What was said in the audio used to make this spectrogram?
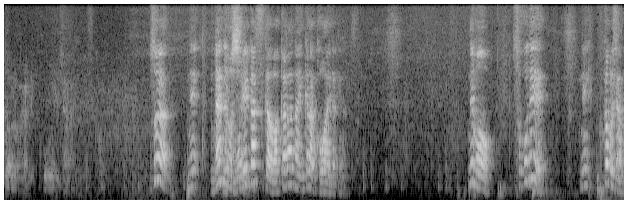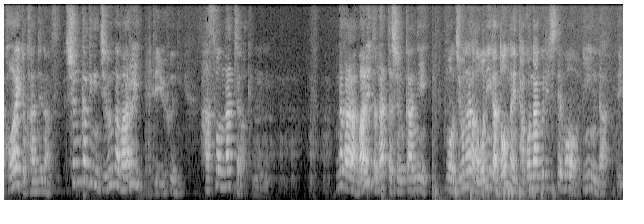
たらそれはね何をしでかすかわからないから怖いだけなんです。でもそこでね深堀さんが怖いと感じるのは瞬間的に自分が悪いっていうふうに発想になっちゃうわけ。だから悪いとなった瞬間にもう自分の中の鬼がどんなにタコ殴りしてもいいんだっていう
